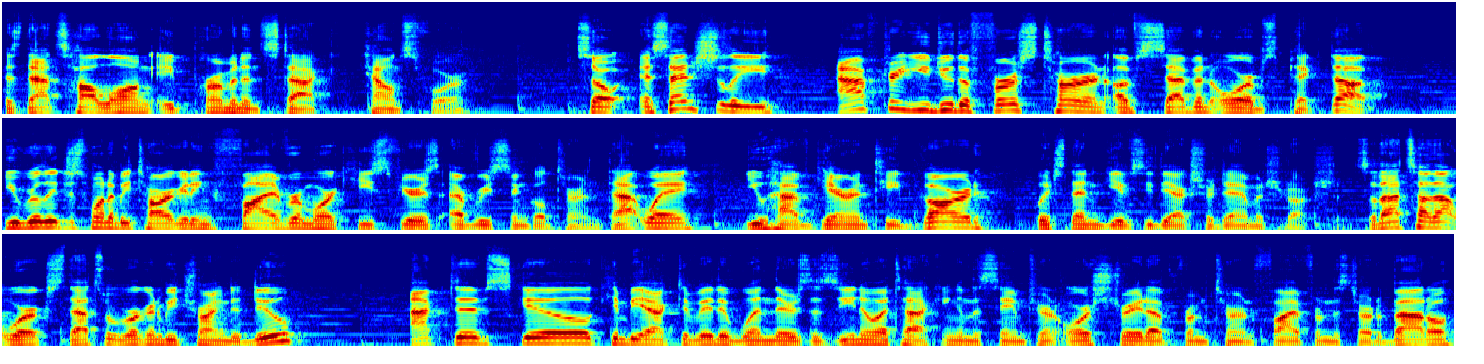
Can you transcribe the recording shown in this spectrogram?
because that's how long a permanent stack counts for. So essentially, after you do the first turn of seven orbs picked up, you really just want to be targeting five or more ki spheres every single turn. That way, you have guaranteed guard, which then gives you the extra damage reduction. So that's how that works. That's what we're going to be trying to do. Active skill can be activated when there's a Xeno attacking in the same turn or straight up from turn 5 from the start of battle.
